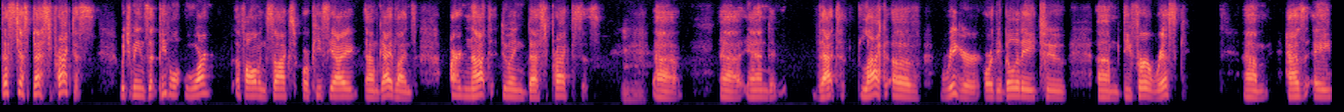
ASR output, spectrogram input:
that's just best practice, which means that people who aren't following SOX or PCI um, guidelines are not doing best practices. Mm-hmm. Uh, uh, and that lack of rigor or the ability to um, defer risk um, has a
